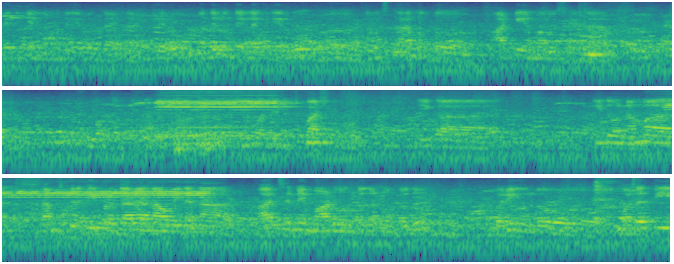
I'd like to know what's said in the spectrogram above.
ವೇದಿಕೆಯಲ್ಲಿ ನಮ್ಮೊಂದಿಗಿರುವಂಥ ಎಲ್ಲ ಹಿರಿಯರು ನಮಸ್ಕಾರ ಮತ್ತು ಆರ್ ಟಿ ಅಮಾವಾಸ್ಯೆಯ ಈಗ ಇದು ನಮ್ಮ ಸಂಸ್ಕೃತಿ ಪ್ರಕಾರ ನಾವು ಇದನ್ನ ಆಚರಣೆ ಮಾಡುವಂಥದ್ದು ಅನ್ನುವಂಥದ್ದು ಬರೀ ಒಂದು ವಸತಿ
